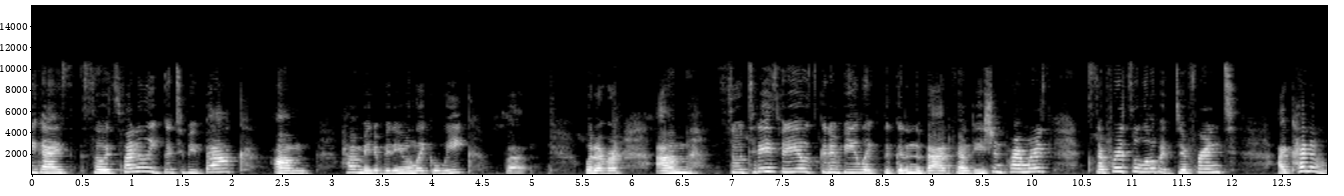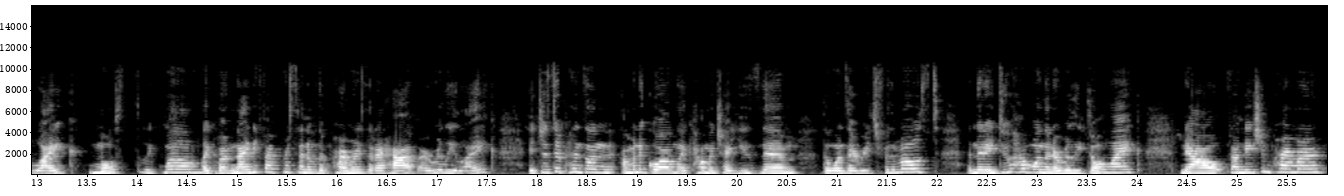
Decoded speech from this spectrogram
Hey guys, so it's finally good to be back. Um, haven't made a video in like a week, but whatever. Um, so today's video is going to be like the good and the bad foundation primers, except for it's a little bit different. I kind of like most, like, well, like about 95% of the primers that I have, I really like. It just depends on, I'm going to go out like how much I use them, the ones I reach for the most. And then I do have one that I really don't like. Now, foundation primer,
